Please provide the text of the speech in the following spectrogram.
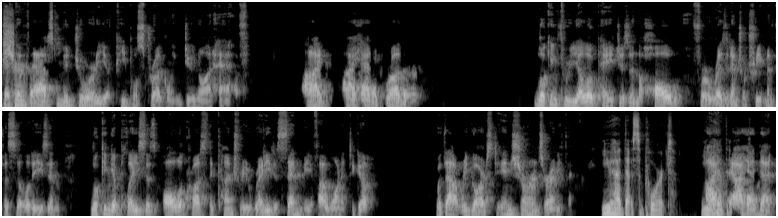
that sure. the vast majority of people struggling do not have. I I had a brother looking through yellow pages in the hall for residential treatment facilities and looking at places all across the country ready to send me if I wanted to go without regards to insurance or anything. You had that support. You I had that. I had that.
